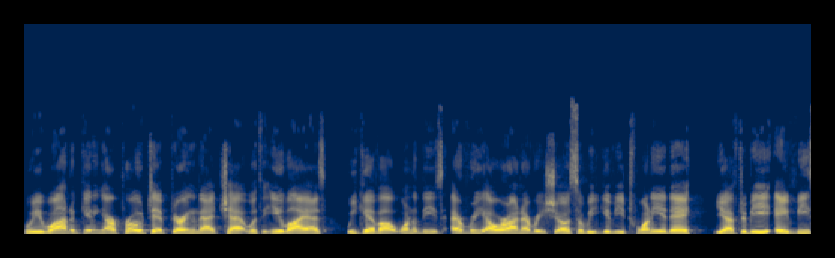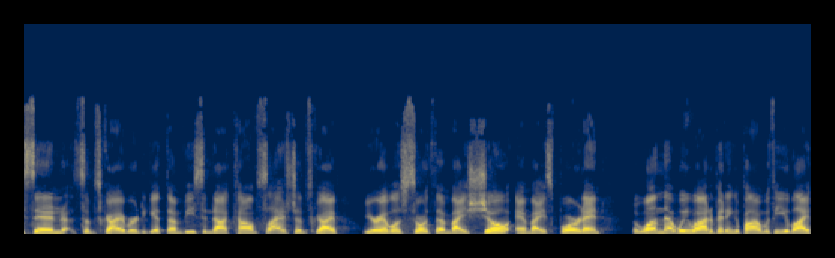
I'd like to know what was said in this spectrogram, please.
we wound up getting our pro tip during that chat with Eli as we give out one of these every hour on every show. So we give you 20 a day. You have to be a VSIN subscriber to get them. VSIN.com slash subscribe. You're able to sort them by show and by sport. And the one that we wound up hitting upon with Eli,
